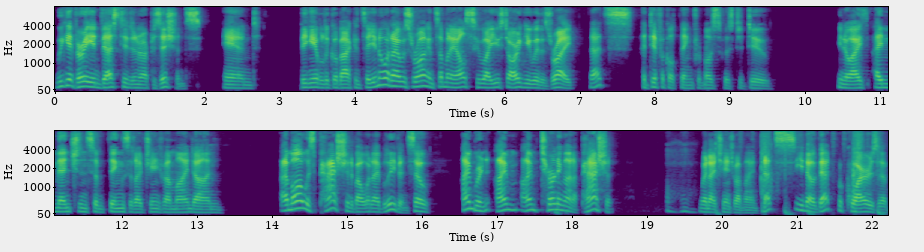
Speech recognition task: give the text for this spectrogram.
we get very invested in our positions and being able to go back and say, you know what, I was wrong, and somebody else who I used to argue with is right. That's a difficult thing for most of us to do. You know, I, I mentioned some things that I've changed my mind on. I'm always passionate about what I believe in. So I'm I'm I'm turning on a passion mm-hmm. when I change my mind. That's you know that requires a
